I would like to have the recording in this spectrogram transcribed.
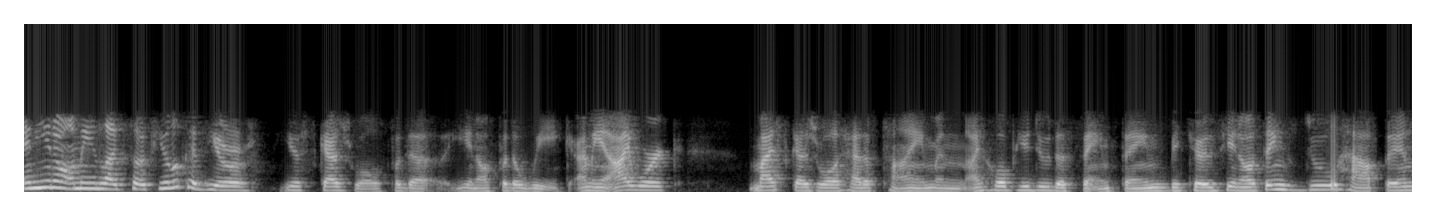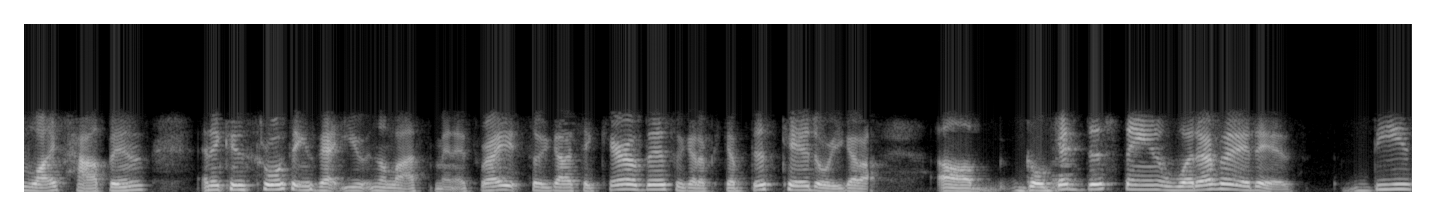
And you know, I mean, like, so if you look at your your schedule for the, you know, for the week. I mean, I work my schedule ahead of time and I hope you do the same thing because you know things do happen, life happens and it can throw things at you in the last minute, right? So you got to take care of this, we got to pick up this kid or you got to um go get this thing, whatever it is. These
